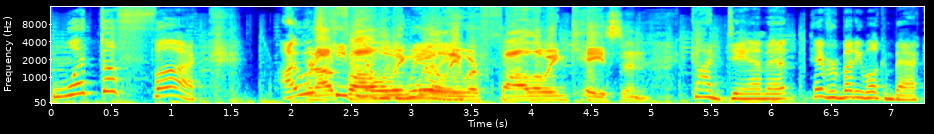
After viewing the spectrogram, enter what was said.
What the fuck? I was We're not keeping up with following Willie. Willie, we're following Kaysen. God damn it. Hey everybody, welcome back.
